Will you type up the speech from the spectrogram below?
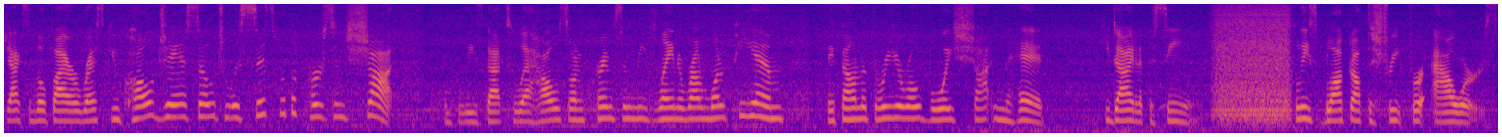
Jacksonville Fire Rescue called JSO to assist with a person shot. When police got to a house on Crimson Leaf Lane around 1 p.m., they found a three year old boy shot in the head. He died at the scene. Police blocked off the street for hours.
